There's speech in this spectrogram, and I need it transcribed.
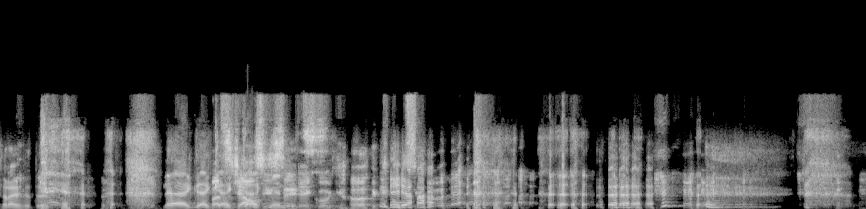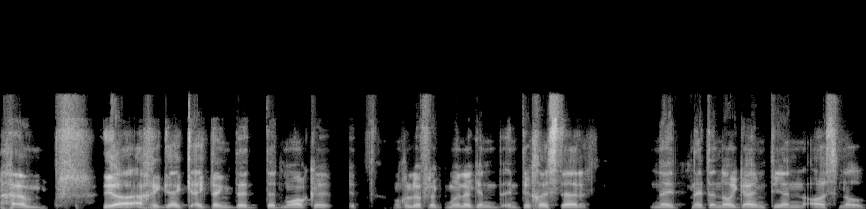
vryf dit in. nee, ek ek ek ek meen ek ook. Ehm ja, ag ek ek ek dink dit dit maak dit ongelooflik moeilik en en te gister net net in daai game teen Arsenal.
